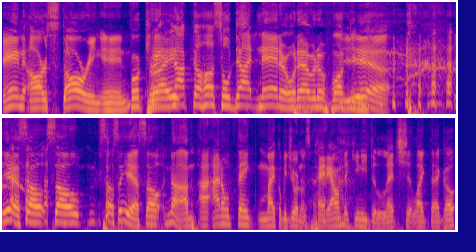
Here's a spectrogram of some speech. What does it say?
and are starring in For right? knock the hustle.net or whatever the fuck. Yeah, yeah. So, so, so, so, yeah. So, no, I'm, I, I don't think Michael B. Jordan was petty. I don't think you need to let shit like that go.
